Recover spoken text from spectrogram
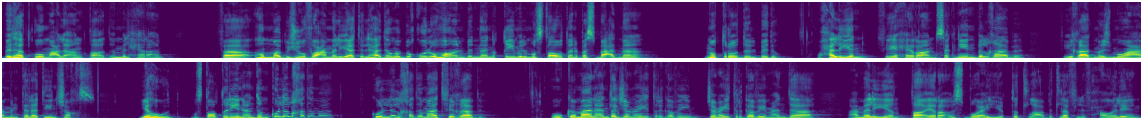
بدها تقوم على أنقاض. أم الحيران. فهم بيشوفوا عمليات الهدم وبيقولوا هون بدنا نقيم المستوطنة بس بعد ما نطرد البدو. وحاليا في حيران ساكنين بالغابة. في غاد مجموعة من 30 شخص يهود مستوطنين عندهم كل الخدمات. كل الخدمات في غابة. وكمان عندك جمعية رقافيم. جمعية رقافيم عندها عمليا طائرة أسبوعية بتطلع بتلفلف حوالين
